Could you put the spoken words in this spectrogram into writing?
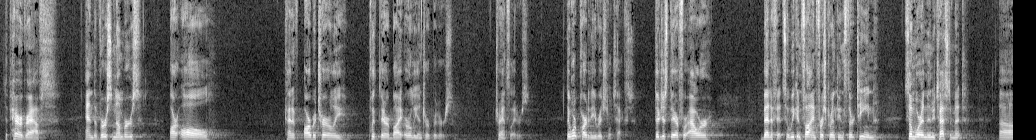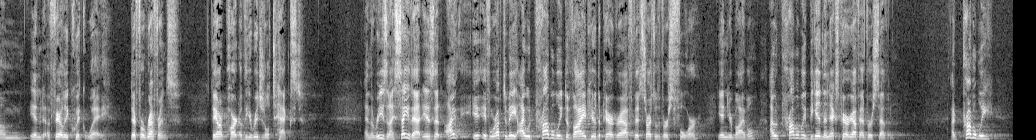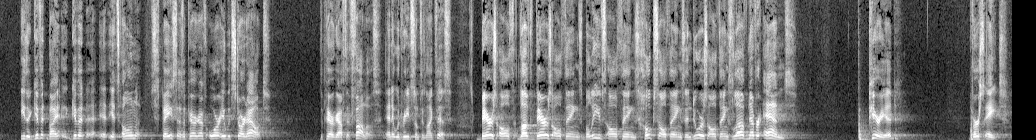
the paragraphs, and the verse numbers are all kind of arbitrarily put there by early interpreters, translators. They weren't part of the original text. They're just there for our benefit. So we can find 1 Corinthians 13 somewhere in the New Testament um, in a fairly quick way. They're for reference, they aren't part of the original text. And the reason I say that is that I, if it were up to me, I would probably divide here the paragraph that starts with verse 4 in your Bible. I would probably begin the next paragraph at verse 7. I'd probably either give it, by, give it uh, its own space as a paragraph, or it would start out the paragraph that follows, and it would read something like this bears all love bears all things believes all things hopes all things endures all things love never ends period, verse 8.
